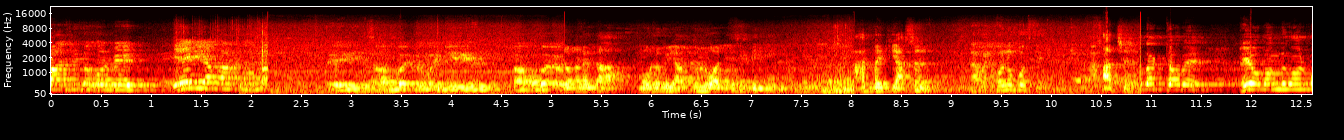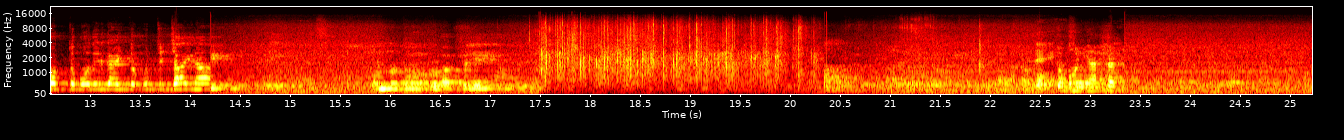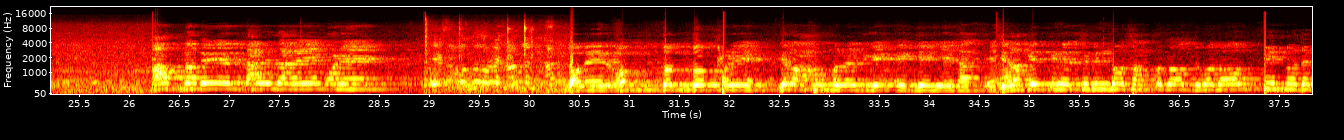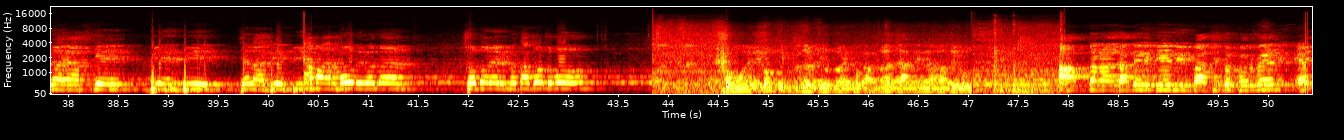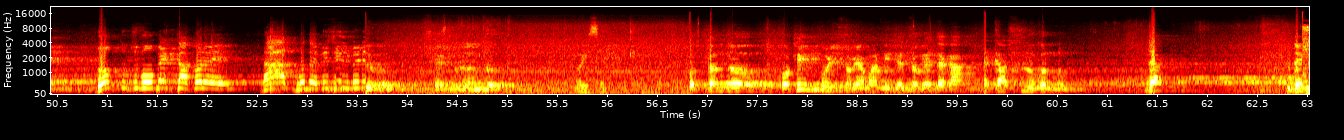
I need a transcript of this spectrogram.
নির্বাচিত করবেন। এই আমার এই আহ্বায়ক কমিটির আহ্বায়ক জননেতা মৌলভী আব্দুল ওয়ালি সিদ্দিকী। আহাদ ভাই কি আছেন? অনুপস্থিত। আচ্ছা। থাকতে হবে প্রিয় বন্ধুগণ বক্তব্য দীর্ঘায়িত করতে চাই না। অন্যতম প্রভাবশালী বক্তব্য নিয়ে আসার আপনাদের দাঁড়ে দাঁড়ে অনেক দলের অত্যন্ত করে জেলা সম্মানের দিকে এগিয়ে নিয়ে যাচ্ছে। জেলা বিএনপি নেতৃবৃন্দ ছাত্রদল যুবদল বিভিন্ন জায়গায় আজকে বিএনপি জেলা বিএনপি আমার মৌলভীবাজার সদরের কথা বলব। সময় সংক্ষিপ্ততার জন্য এবং আপনারা জানেন আমাদের আপনারা যাদেরকে নির্বাচিত করবেন রক্তটুকু উপেক্ষা করে রাজপথে মিছিল মিছিল শেষ পর্যন্ত। অত্যন্ত কঠিন পরিশ্রমে আমার নিজের চোখে দেখা কাজ শুরু করল। যাক দেখ।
